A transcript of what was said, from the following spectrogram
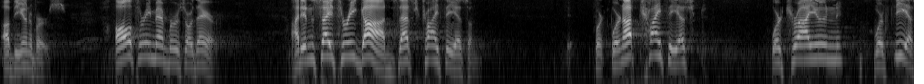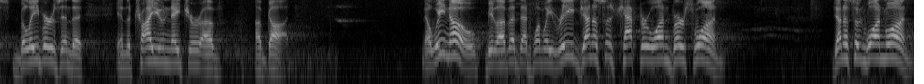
of the universe. All three members are there. I didn't say three gods, that's tritheism. We're, we're not tritheist, we're triune, we're theist, believers in the, in the triune nature of, of God. Now we know, beloved, that when we read Genesis chapter 1, verse 1, Genesis 1 1,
